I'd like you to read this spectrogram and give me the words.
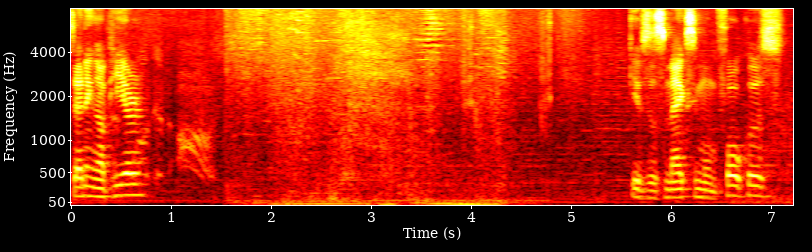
Standing up here. Gives us maximum focus.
